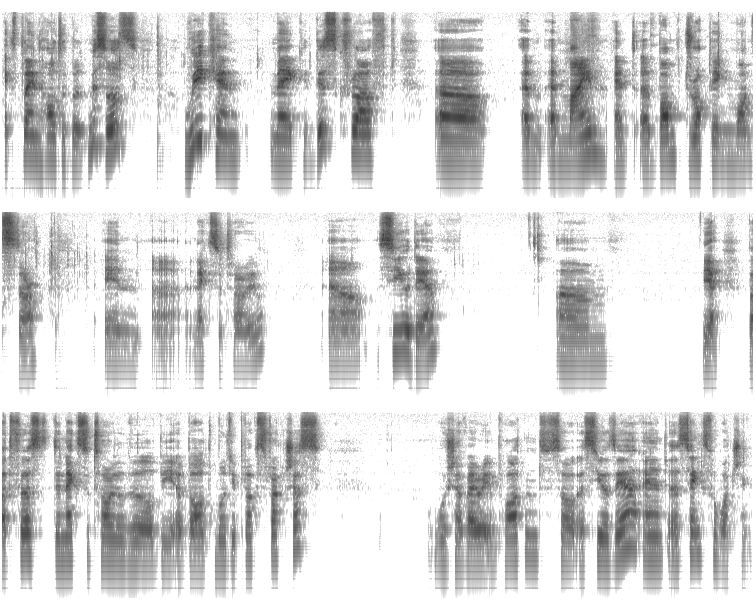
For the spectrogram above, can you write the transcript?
explain how to build missiles, we can make this craft uh, a, a, mine and a bomb dropping monster in uh, next tutorial. Uh, see you there. Um, yeah, but first the next tutorial will be about multi-block structures which are very important. So uh, see you there and uh, thanks for watching.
